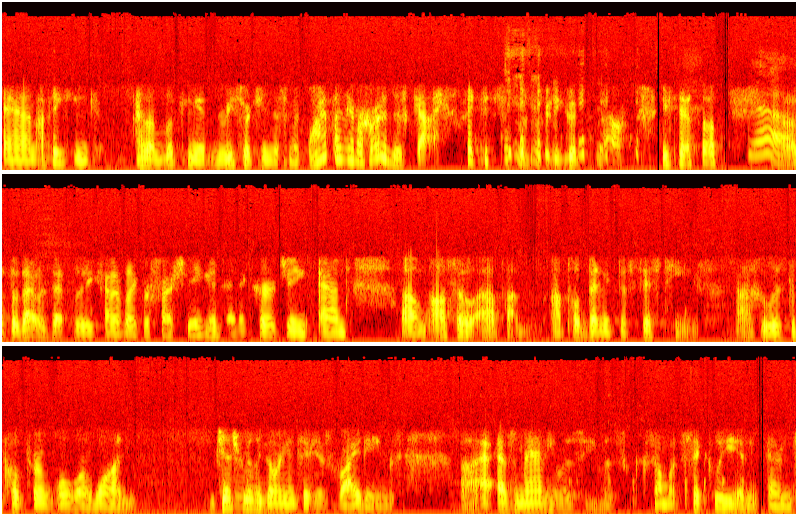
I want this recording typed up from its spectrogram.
And I'm thinking, as I'm looking at and researching this, I'm like, why have I never heard of this guy? this is pretty good stuff, you know. Yeah. Uh, so that was definitely kind of like refreshing and, and encouraging. And um, also uh, Pope- uh, Pope Benedict the Fifteenth, uh, who was the Pope during World War One, just really going into his writings. Uh, as a man, he was he was somewhat sickly and and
